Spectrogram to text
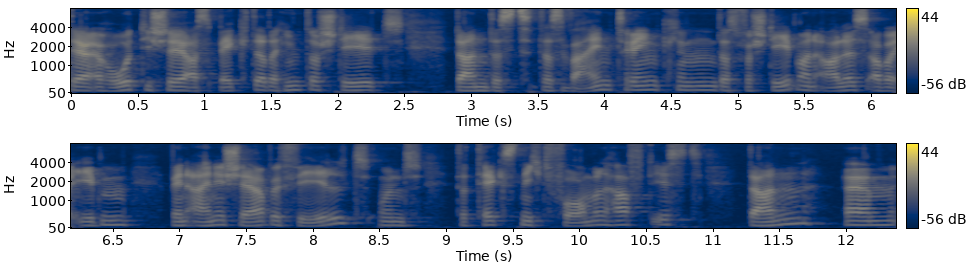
der erotische Aspekt, der dahinter steht, dann das, das Weintrinken, das versteht man alles, aber eben wenn eine Scherbe fehlt und der Text nicht formelhaft ist, dann ähm,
